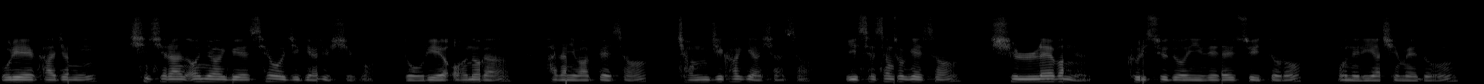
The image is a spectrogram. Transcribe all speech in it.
우리의 가정이 신실한 언약 위에 세워지게 해주시고 또 우리의 언어가 하나님 앞에서 정직하게 하셔서 이 세상 속에서 신뢰받는 그리스도인이 될 수 있도록 오늘 이 아침에도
